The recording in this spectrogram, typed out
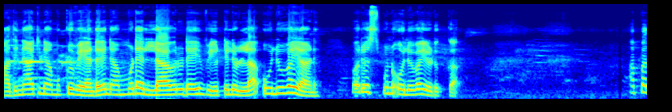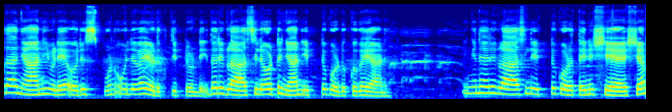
അതിനായിട്ട് നമുക്ക് വേണ്ടത് നമ്മുടെ എല്ലാവരുടെയും വീട്ടിലുള്ള ഉലുവയാണ്. ഒരു സ്പൂൺ ഉലുവ എടുക്കുക. അപ്പോൾ അതാ ഞാനിവിടെ ഒരു സ്പൂൺ ഉലുവ എടുത്തിട്ടുണ്ട്. ഇതൊരു ഗ്ലാസ്സിലോട്ട് ഞാൻ ഇട്ട് കൊടുക്കുകയാണ്. ഇങ്ങനെ ഒരു ഗ്ലാസ്സിൽ ഇട്ട് കൊടുത്തതിന് ശേഷം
